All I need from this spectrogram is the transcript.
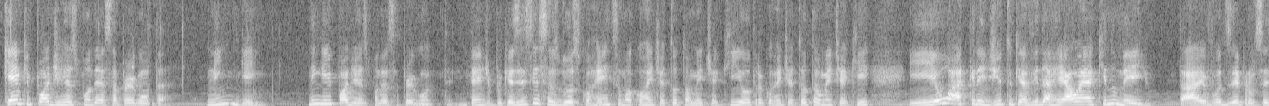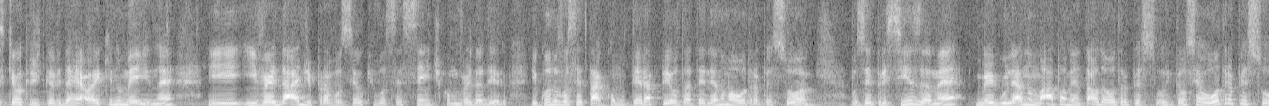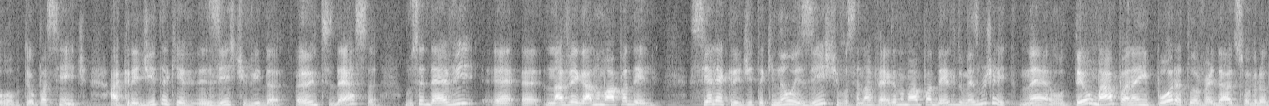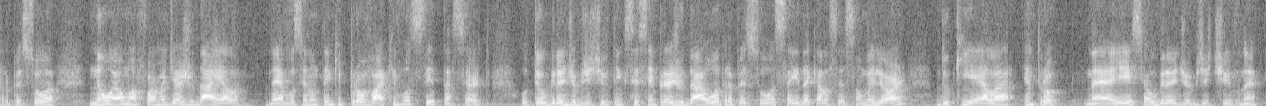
Quem é que pode responder essa pergunta? Ninguém. Ninguém pode responder essa pergunta, entende? Porque existem essas duas correntes, uma corrente é totalmente aqui, outra corrente é totalmente aqui, e eu acredito que a vida real é aqui no meio, tá? Eu vou dizer para vocês que eu acredito que a vida real é aqui no meio, né? E, e verdade para você é o que você sente como verdadeiro. E quando você tá como terapeuta atendendo uma outra pessoa, você precisa, né, mergulhar no mapa mental da outra pessoa. Então, se a outra pessoa, o teu paciente, acredita que existe vida antes dessa, você deve é, é, navegar no mapa dele. Se ele acredita que não existe, você navega no mapa dele do mesmo jeito, né? O teu mapa, né, impor a tua verdade sobre outra pessoa, não é uma forma de ajudar ela, né? Você não tem que provar que você tá certo. O teu grande objetivo tem que ser sempre ajudar a outra pessoa a sair daquela sessão melhor do que ela entrou, né? Esse é o grande objetivo, né?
